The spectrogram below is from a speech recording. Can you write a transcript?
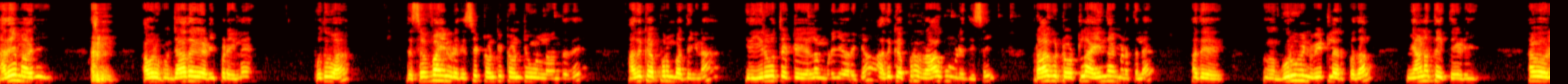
அதே மாதிரி அவருக்கு ஜாதக அடிப்படையில் பொதுவாக இந்த செவ்வாயினுடைய திசை டுவெண்ட்டி டுவெண்ட்டி ஒனில் வந்தது. அதுக்கப்புறம் பார்த்தீங்கன்னா இது இருபத்தெட்டு எல்லாம் முடிஞ்ச வரைக்கும். அதுக்கப்புறம் ராகுனுடைய திசை ராகு டோட்டலாக ஐந்தாம் இடத்துல அது குருவின் வீட்டில் இருப்பதால் ஞானத்தை தேடி அவர்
